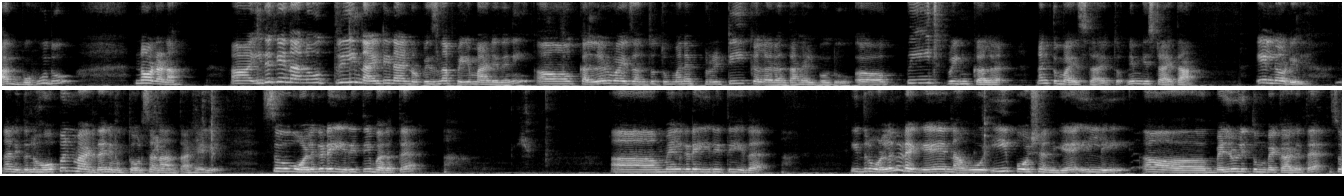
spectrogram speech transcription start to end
ಆಗಬಹುದು. ನೋಡೋಣ. ಇದಕ್ಕೆ ನಾನು ತ್ರೀ ನೈಂಟಿ ನೈನ್ ರುಪೀಸ್ನ ಪೇ ಮಾಡಿದ್ದೀನಿ. ಕಲರ್ ವೈಸ್ ಅಂತೂ ತುಂಬಾ ಪ್ರಿಟಿ ಕಲರ್ ಅಂತ ಹೇಳ್ಬೋದು. ಪೀಚ್ ಪಿಂಕ್ ಕಲರ್ ನಂಗೆ ತುಂಬ ಇಷ್ಟ ಆಯಿತು. ನಿಮ್ಗೆ ಇಷ್ಟ ಆಯ್ತಾ? ಇಲ್ಲಿ ನೋಡಿ, ನಾನು ಇದನ್ನು ಓಪನ್ ಮಾಡಿದೆ, ನಿಮಗೆ ತೋರಿಸೋಣ ಅಂತ ಹೇಳಿ. ಸೊ ಒಳಗಡೆ ಈ ರೀತಿ ಬರುತ್ತೆ. ಮೇಲ್ಗಡೆ ಈ ರೀತಿ ಇದೆ. ಇದ್ರ ಒಳಗಡೆಗೆ ನಾವು ಈ ಪೋರ್ಷನ್ಗೆ ಇಲ್ಲಿ ಬೆಳ್ಳುಳ್ಳಿ ತುಂಬಬೇಕಾಗತ್ತೆ. ಸೊ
